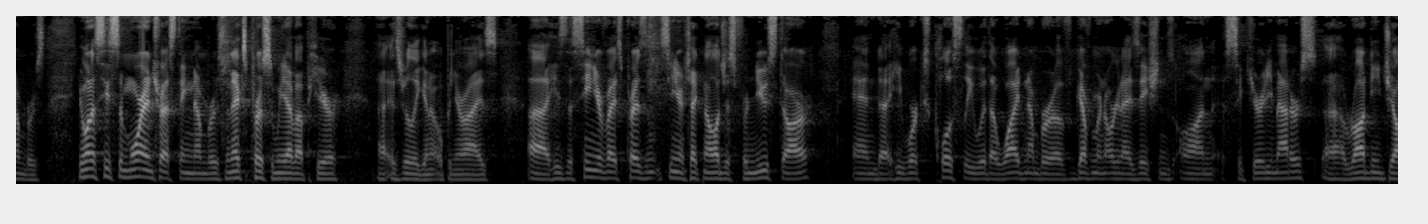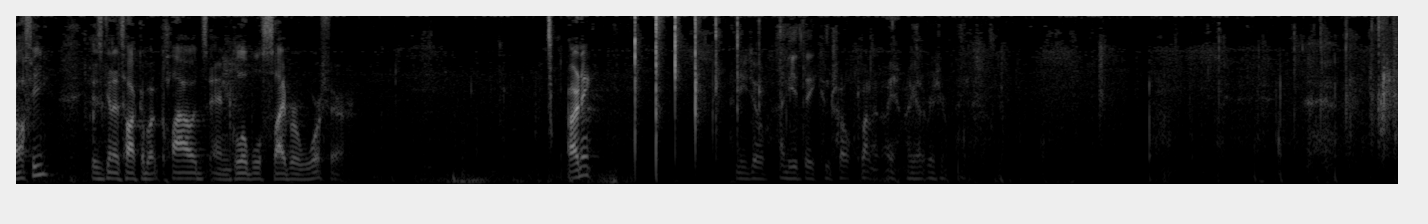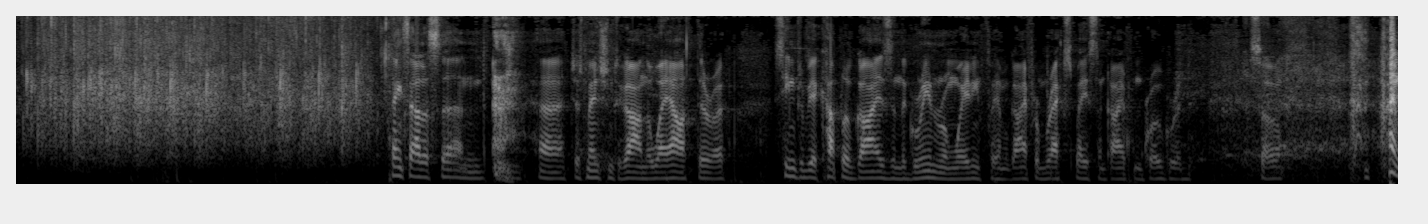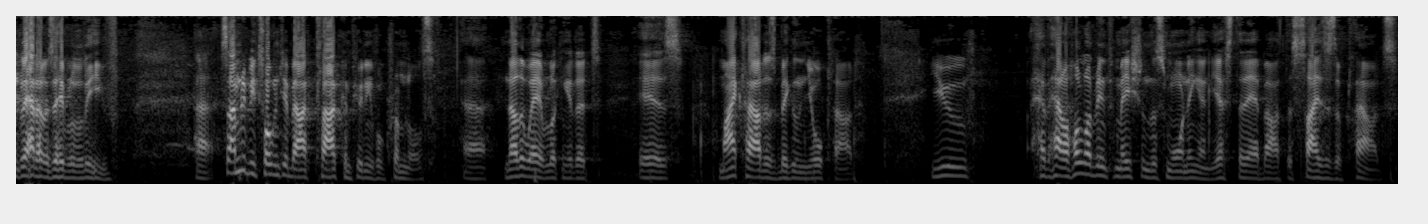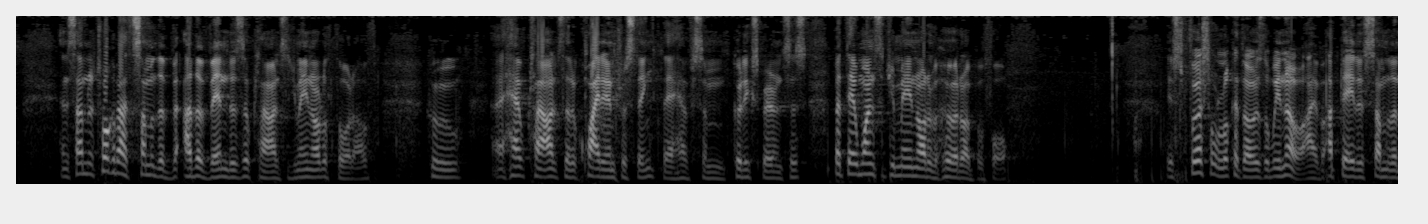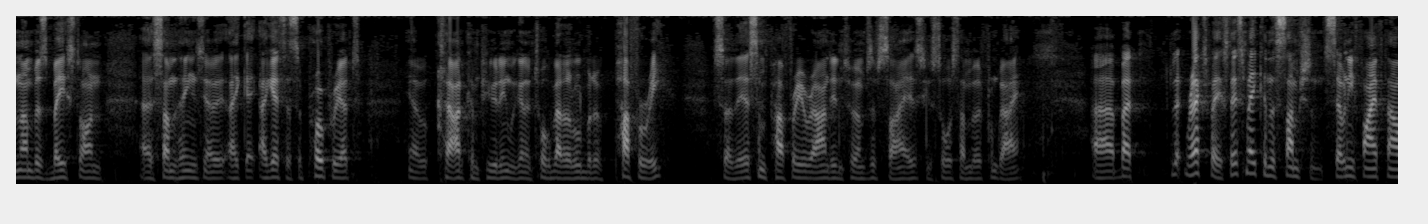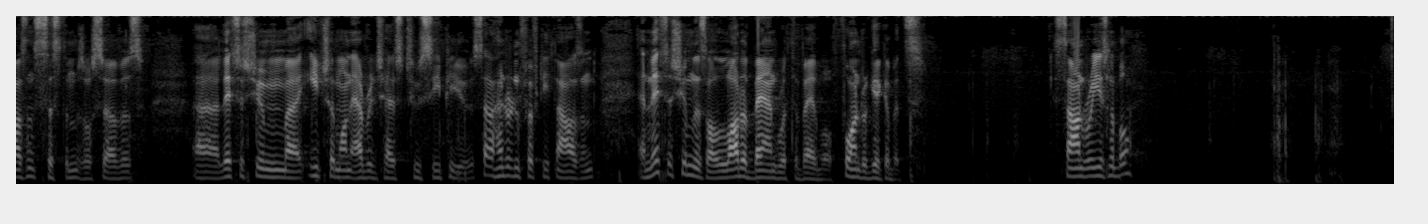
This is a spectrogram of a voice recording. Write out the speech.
numbers. You want to see some more interesting numbers? The next person we have up here uh, is really going to open your eyes. Uh, he's the senior vice president, senior technologist for Neustar, and uh, he works closely with a wide number of government organizations on security matters. Uh, Rodney Joffe is going to talk about clouds and global cyber warfare. Rodney? I need, your, I need the control. Come on, oh yeah, I got it right here. Thanks. Alistair. And uh, just mentioned to Guy on the way out, there are, seem to be a couple of guys in the green room waiting for him, a guy from Rackspace and a guy from GoGrid. So I'm glad I was able to leave. Uh, so I'm going to be talking to you about cloud computing for criminals. Uh, another way of looking at it is my cloud is bigger than your cloud. You have had a whole lot of information this morning and yesterday about the sizes of clouds. And so I'm going to talk about some of the other vendors of clouds that you may not have thought of who uh, have clouds that are quite interesting. They have some good experiences, but they're ones that you may not have heard of before. Is first of all look at those that we know. I've updated some of the numbers based on uh, some things. You know, I, I, guess it's appropriate. You know, cloud computing. We're going to talk about a little bit of puffery. So there's some puffery around in terms of size. You saw some of it from Guy. Uh, but Rackspace, let's make an assumption: 75,000 systems or servers uh, let's assume uh, each of them on average has two CPUs, so 150,000. And let's assume there's a lot of bandwidth available, 400 gigabits. Sound reasonable?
